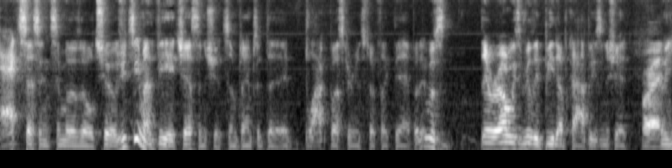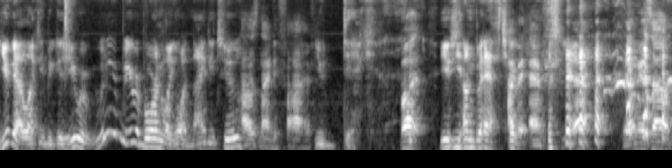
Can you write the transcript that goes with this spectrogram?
accessing some of those old shows. You'd see them on VHS and shit sometimes at the at Blockbuster and stuff like that. But it was they were always really beat up copies and shit. Right. I mean, you got lucky because you were you, you were born like what ninety two. I was 95. You dick. But You young I bastard. mean, I'm- yeah, young as hell.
